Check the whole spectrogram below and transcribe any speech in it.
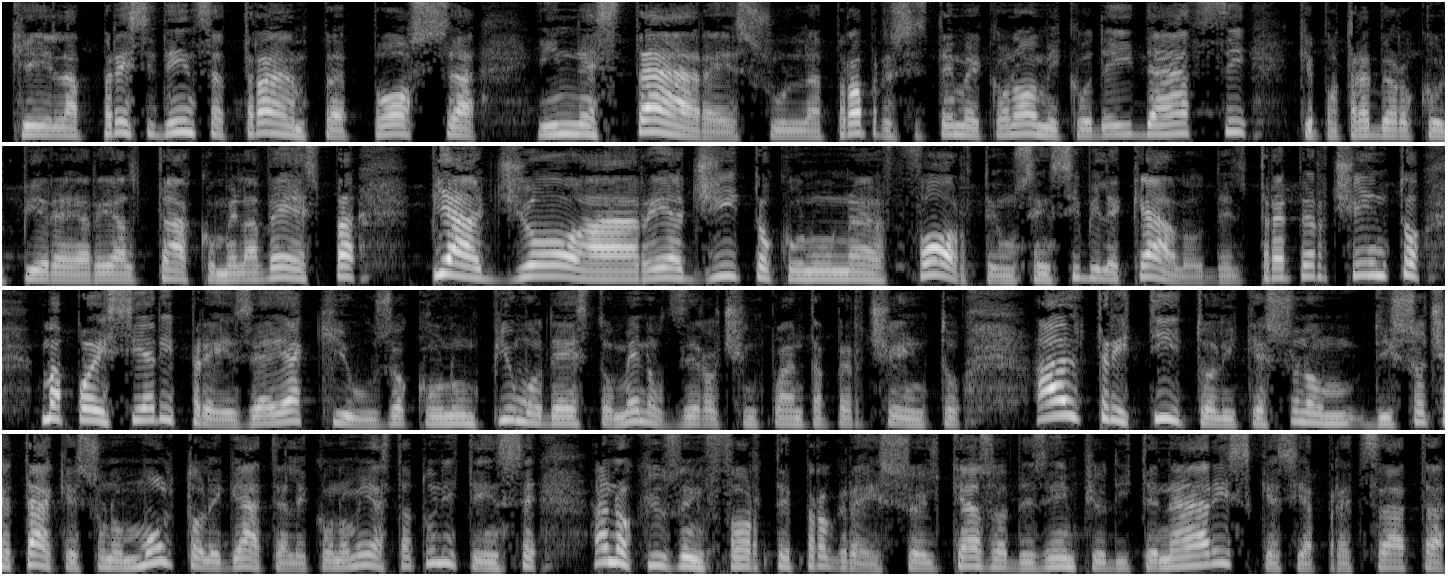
che la presidenza Trump possa innestare sul proprio sistema economico dei dazi che potrebbero colpire realtà come la Vespa, Piaggio ha reagito con un forte, un sensibile calo del 3%, ma poi si è ripresa e ha chiuso con un più modesto meno 0,50%. Altri titoli sono, di società che sono molto legate all'economia statunitense hanno chiuso in forte progresso. È il caso ad esempio di Tenaris che si è apprezzata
